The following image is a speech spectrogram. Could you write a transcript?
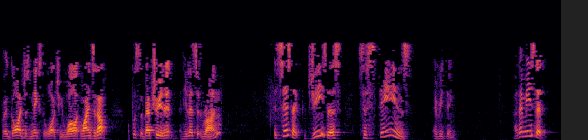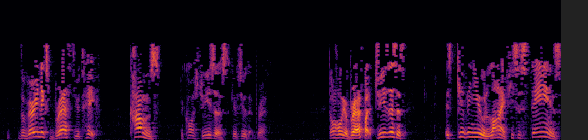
where God just makes the watch, he winds it up, or puts the battery in it, and he lets it run. It says that Jesus sustains everything. Now, that means that the very next breath you take comes because Jesus gives you that breath. Don't hold your breath, but Jesus is, is giving you life. He sustains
